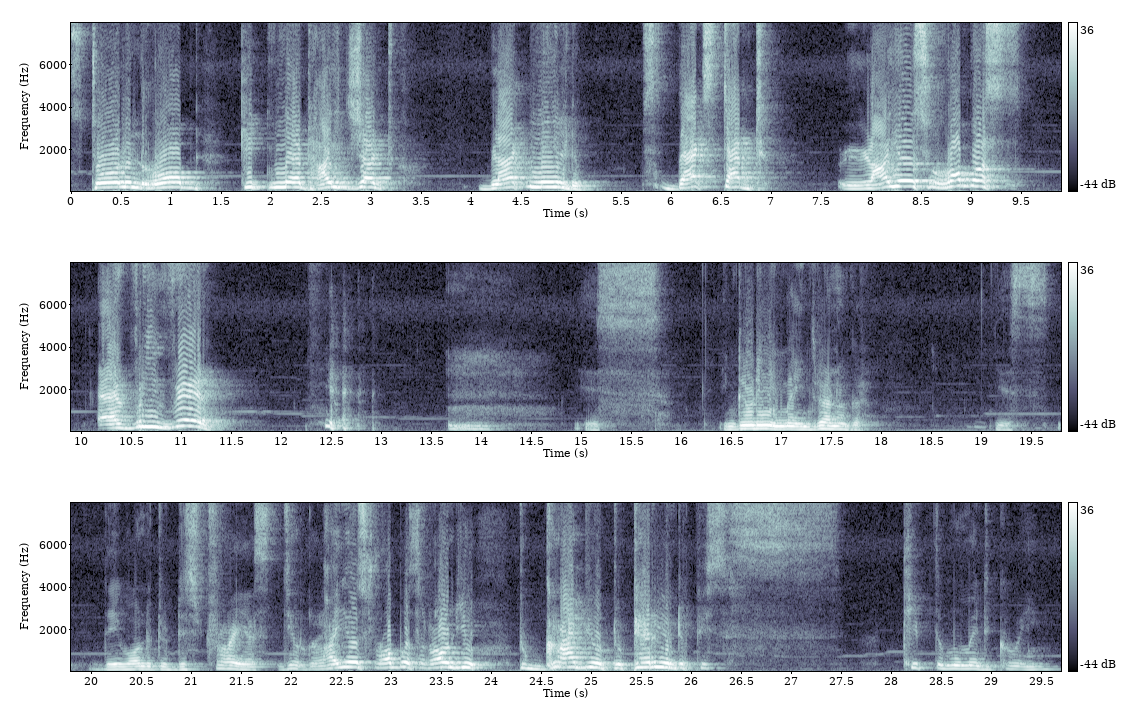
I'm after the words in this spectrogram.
Stolen, robbed, kidnapped, hijacked, blackmailed, backstabbed, liars, robbers, everywhere. yes, including in my Indiranagar. Yes, they wanted to destroy us. There are liars, robbers around you to grab you, to tear you into pieces. Keep the movement going.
